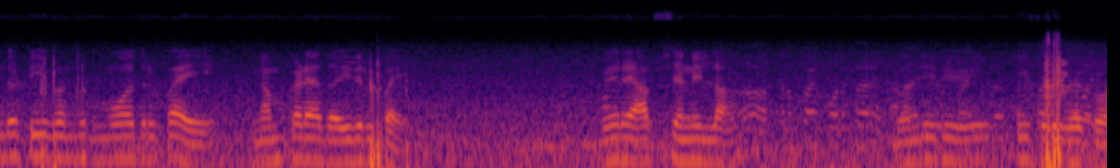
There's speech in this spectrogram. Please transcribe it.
ಒಂದು ಟೀ ಬಂದ್ಬಿಟ್ಟು ಮೂವತ್ತು ರೂಪಾಯಿ ನಮ್ಮ ಕಡೆ ಅದು ಐದು ರೂಪಾಯಿ. ಬೇರೆ ಆಪ್ಷನ್ ಇಲ್ಲ. ಬಂದಿದ್ದೀವಿ, ಟೀ ಕುಡಿಬೇಕು.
